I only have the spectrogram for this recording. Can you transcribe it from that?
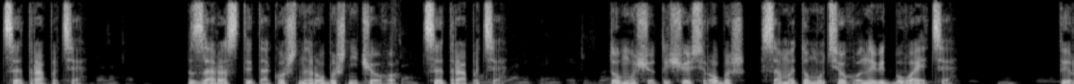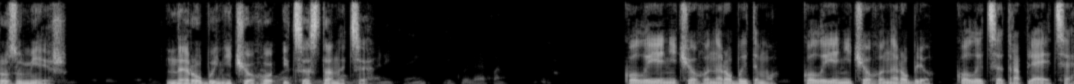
це трапиться. Зараз ти також не робиш нічого, це трапиться. Тому що ти щось робиш, саме тому цього не відбувається. Ти розумієш? Не роби нічого, і це станеться. Коли я нічого не робитиму, коли я нічого не роблю, коли це трапляється.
